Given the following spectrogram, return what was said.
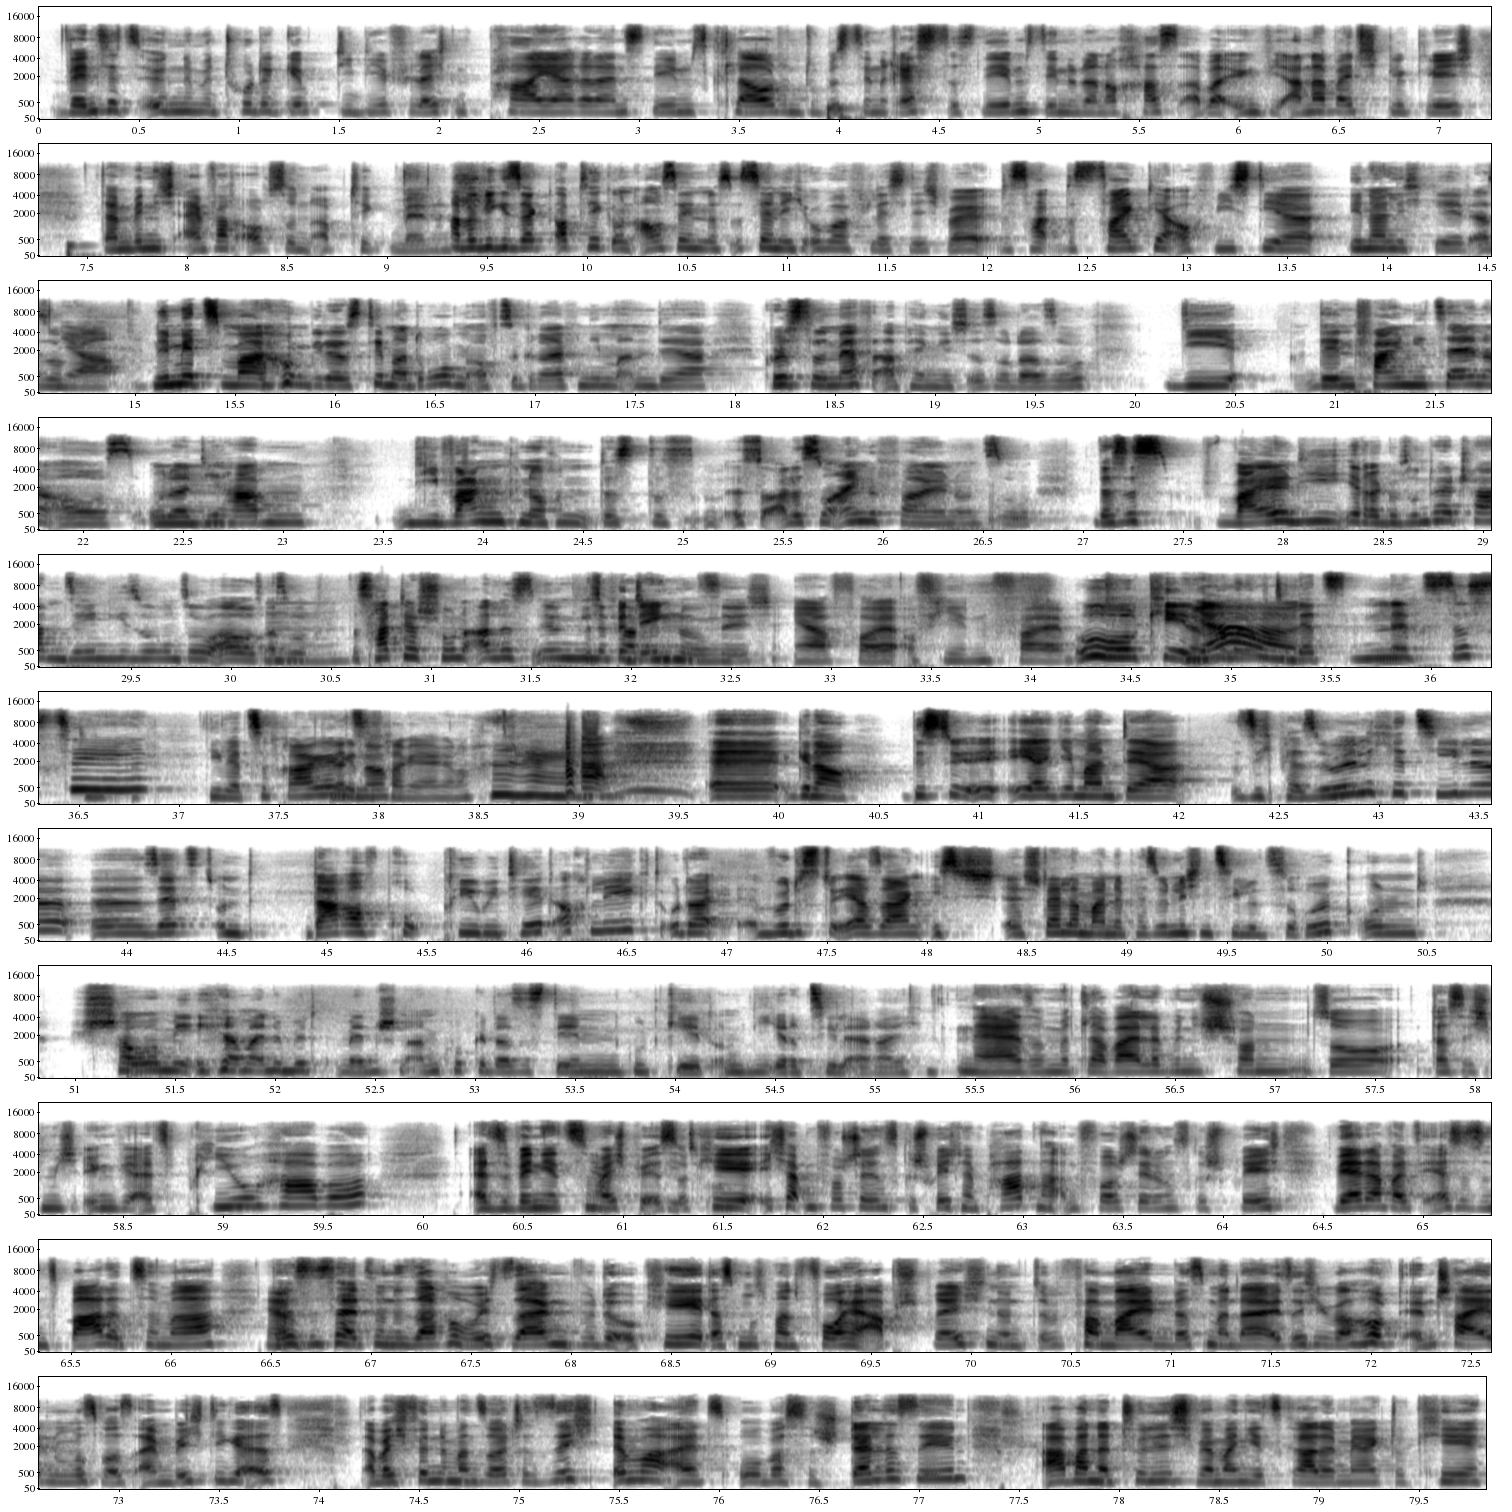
wenn es jetzt irgendeine Methode gibt, die dir vielleicht ein paar Jahre deines Lebens klaut und du bist den Rest des Lebens, den du dann noch hast, aber irgendwie anderweitig glücklich, dann bin ich einfach auch so ein Optikmensch. Aber wie gesagt, Optik und Aussehen, das ist ja nicht oberflächlich, weil das hat, das zeigt ja auch, wie es dir innerlich geht. Also Ja. nimm jetzt mal, um wieder das Thema Drogen aufzugreifen, jemanden, der Crystal Meth abhängig ist oder so, die, denen fallen die Zähne aus oder Mhm. die haben die Wangenknochen, das, das ist so alles so eingefallen und so. Das ist, weil die ihrer Gesundheit schaden, sehen die so und so aus. Also das hat ja schon alles irgendwie Mhm. das eine bedingt Verbindung. sich. Ja, voll, auf jeden Fall. Oh, okay, dann haben wir noch die, letzten, letztes Ziel. die letzte Frage, Letzte genau. Frage, ja, genau. Äh, genau. Bist du eher jemand, der sich persönliche Ziele äh, setzt und darauf Priorität auch legt? Oder würdest du eher sagen, ich äh, stelle meine persönlichen Ziele zurück und schaue mir eher meine Mitmenschen an, gucke, dass es denen gut geht und die ihre Ziele erreichen? Naja, also mittlerweile bin ich schon so, dass ich mich irgendwie als Prio habe. Also wenn jetzt zum Ja, Beispiel ist, okay, ich habe ein Vorstellungsgespräch, mein Partner hat ein Vorstellungsgespräch, wer darf als erstes ins Badezimmer? Ja. Das ist halt so eine Sache, wo ich sagen würde, okay, das muss man vorher absprechen und äh, vermeiden, dass man da sich überhaupt entscheiden muss, was einem wichtiger ist. Aber ich finde, man sollte sich immer als oberste Stelle sehen. Aber natürlich, wenn man jetzt gerade merkt, okay,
